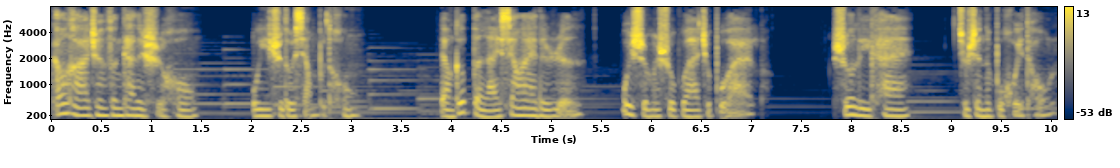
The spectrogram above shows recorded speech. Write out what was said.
刚和阿琛分开的时候，我一直都想不通，两个本来相爱的人。为什么说不爱就不爱了，说离开就真的不回头了？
